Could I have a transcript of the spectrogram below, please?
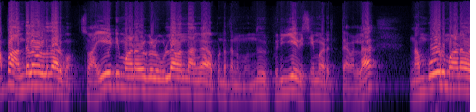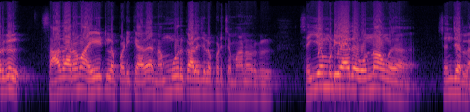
அப்போ அந்த லெவலில் தான் இருக்கும். ஸோ ஐஐடி மாணவர்கள் உள்ளே வந்தாங்க அப்படின்றத நம்ம வந்து ஒரு பெரிய விஷயமா எடுத்து தேவையில்ல. நம்ம ஊர் மாணவர்கள் சாதாரணமாக ஐஐடியில் படிக்காத நம்ம ஊர் காலேஜில் படித்த மாணவர்கள் செய்ய முடியாத ஒன்றும் அவங்க செஞ்சிடல.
